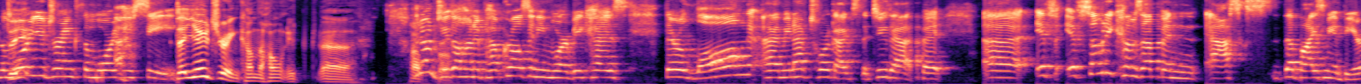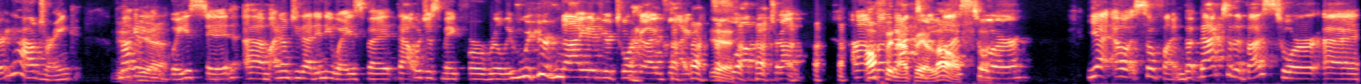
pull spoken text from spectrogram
The Do more you- you drink, the more you see. do you drink on the haunted? Uh, I don't do the haunted pub crawls anymore because they're long. I mean, I have tour guides that do that, but uh, if if somebody comes up and asks that buys me a beer, yeah, I'll drink. I'm not going to Yeah. get wasted. Um, I don't do that anyways, but that would just make for a really weird night if your tour guide's like Yeah. sloppy drunk. Um, I but think back that'd be to a the laugh, bus though. tour. Yeah, oh, it's so fun. But back to the bus tour, uh,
